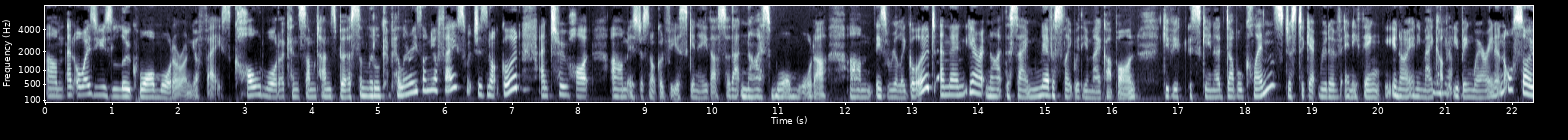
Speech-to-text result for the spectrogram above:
Um, and always use lukewarm water on your face. Cold water can sometimes burst some little capillaries on your face, which is not good. And too hot um, is just not good for your skin either. So that nice warm water um, is really good. And then, yeah, at night the same. Never sleep with your makeup on. Give your skin a double cleanse just to get rid of anything, you know, any makeup that you've been wearing, and also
